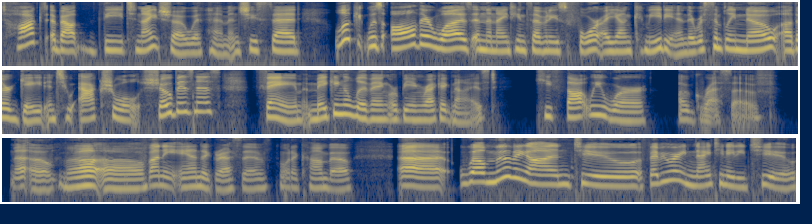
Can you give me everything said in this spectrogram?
talked about the Tonight Show with him, and she said, "Look, it was all there was in the 1970s for a young comedian. There was simply no other gate into actual show business, fame, making a living, or being recognized. He thought we were aggressive." uh oh. Uh oh. Funny and aggressive. What a combo. Uh, well, moving on to February 1982,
